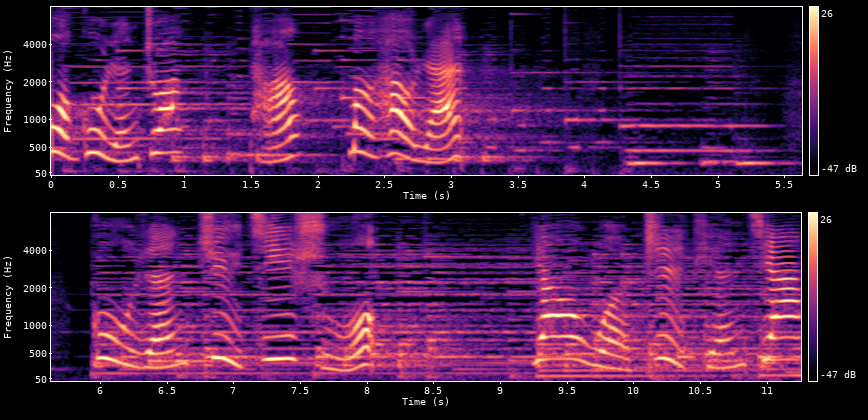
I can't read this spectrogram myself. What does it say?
过故人庄》唐·孟浩然。故人具鸡黍，邀我至田家。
